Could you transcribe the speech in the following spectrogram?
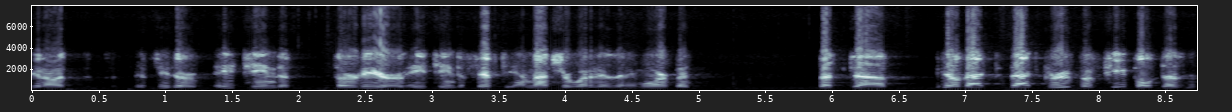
You know, it's, it's either 18 to 30 or 18 to 50. I'm not sure what it is anymore. But but uh, you know that that group of people doesn't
